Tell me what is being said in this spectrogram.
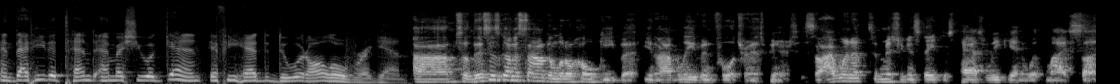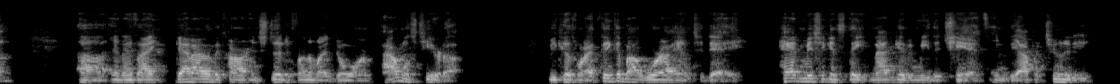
and that he'd attend MSU again if he had to do it all over again. Um, so this is going to sound a little hokey, but you know I believe in full transparency. So I went up to Michigan State this past weekend with my son, uh, and as I got out of the car and stood in front of my dorm, I almost teared up because when I think about where I am today, had Michigan State not given me the chance and the opportunity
